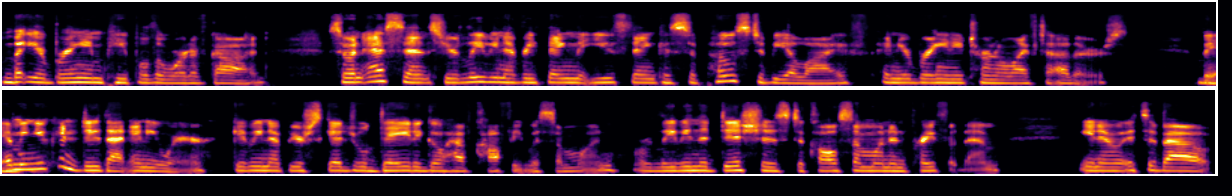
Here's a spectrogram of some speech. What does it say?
But you're bringing people the word of God. So, in essence, you're leaving everything that you think is supposed to be a life and you're bringing eternal life to others. But I mean, mm-hmm. you can do that anywhere, giving up your scheduled day to go have coffee with someone or leaving the dishes to call someone and pray for them. You know, it's about,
